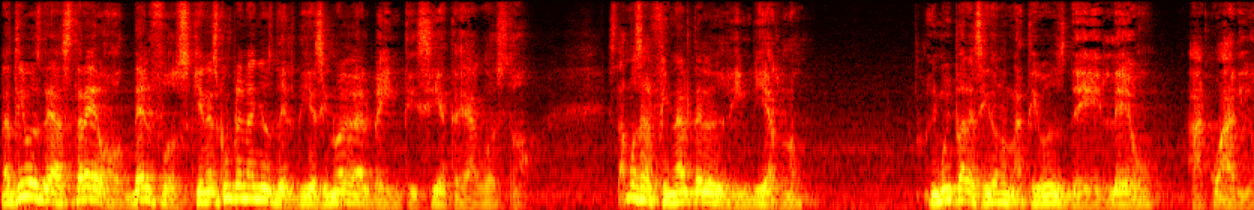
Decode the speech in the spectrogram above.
Nativos de Astreo, Delfos, quienes cumplen años del 19 al 27 de agosto. Estamos al final del invierno y muy parecido a los nativos de Leo, Acuario.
